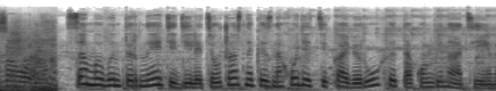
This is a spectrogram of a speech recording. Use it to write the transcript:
завгодно. Саме в інтернеті діляться учасники, знаходять цікаві рухи та комбінації.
